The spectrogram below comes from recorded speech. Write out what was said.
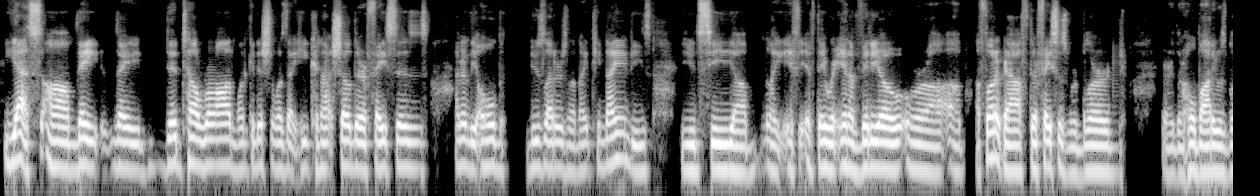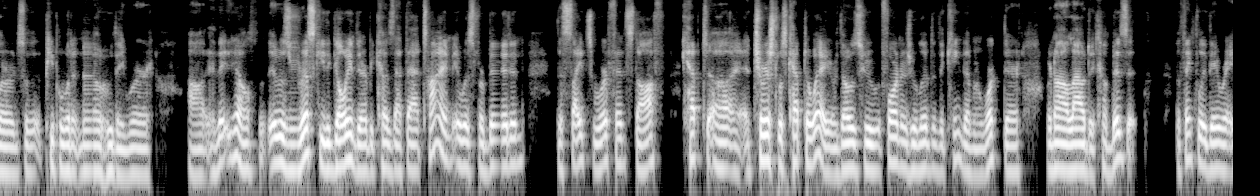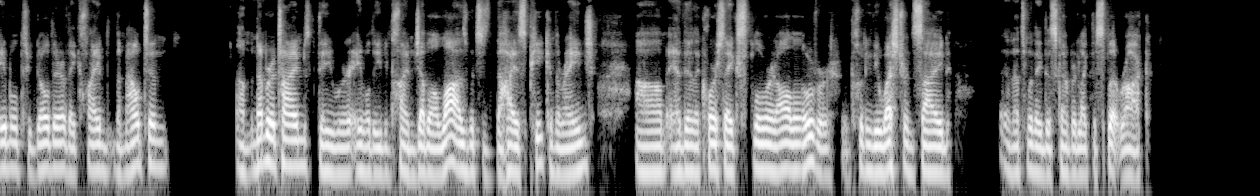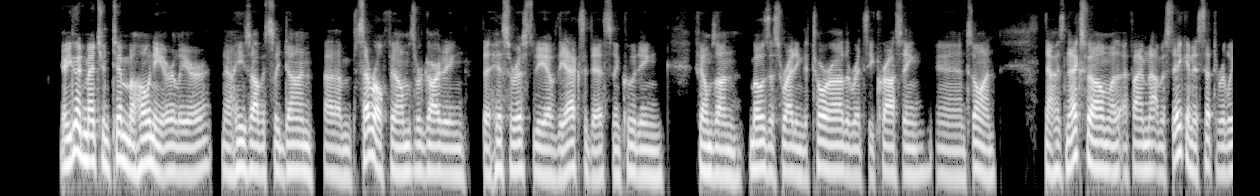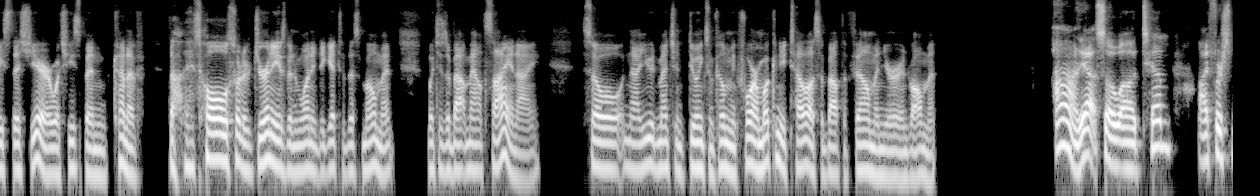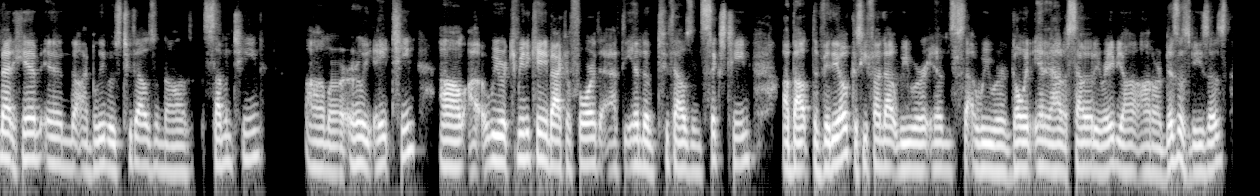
Yes, um, they they did tell Ron one condition was that he could not show their faces. I remember the old newsletters in the 1990s. You'd see uh, like if if they were in a video or a, a photograph, their faces were blurred or their whole body was blurred, so that people wouldn't know who they were. Uh, and they, you know, it was risky to go in there because at that time it was forbidden. The sites were fenced off, kept uh, a tourist was kept away, or those who foreigners who lived in the kingdom and worked there were not allowed to come visit. But thankfully, they were able to go there. They climbed the mountain um, a number of times. They were able to even climb Jebel al-Lawz, which is the highest peak in the range. Um, and then, of course, they explored it all over, including the western side. And that's when they discovered like the Split Rock. Now, you had mentioned Tim Mahoney earlier. Now, he's obviously done um, several films regarding the historicity of the Exodus, including films on Moses writing the Torah, the Red Sea crossing, and so on. Now, his next film, uh, if I'm not mistaken, is set to release this year, which he's been kind of the, his whole sort of journey has been wanting to get to this moment, which is about Mount Sinai. So now you had mentioned doing some filming for him. What can you tell us about the film and your involvement? Ah, yeah. So uh, Tim I first met him in, I believe it was 2017 um, or early 18. Um, we were communicating back and forth at the end of 2016 about the video because he found out we were in, we were going in and out of Saudi Arabia on our business visas,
